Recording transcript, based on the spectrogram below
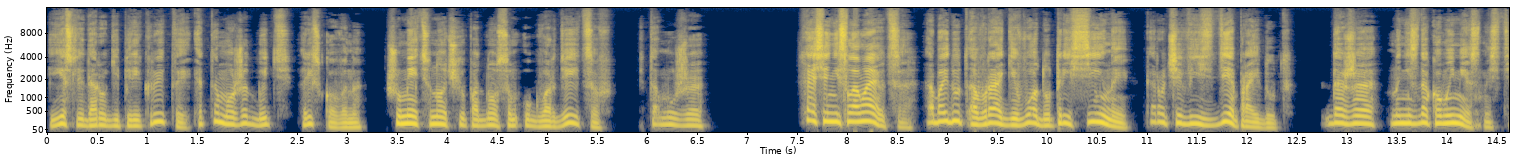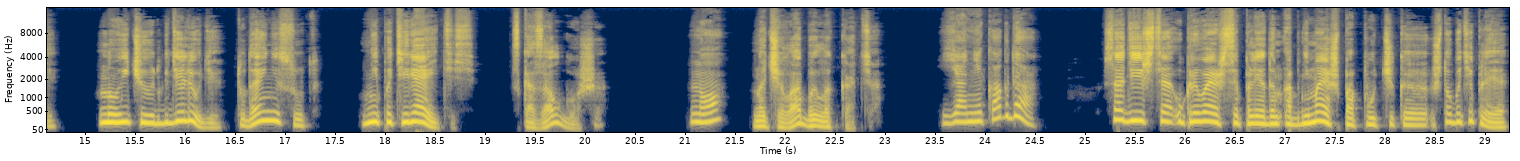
Если дороги перекрыты, это может быть рискованно. Шуметь ночью под носом у гвардейцев, к тому же Хаси не сломаются, обойдут овраги, воду, трясины. Короче, везде пройдут. Даже на незнакомой местности. Ну и чуют, где люди, туда и несут. Не потеряетесь, — сказал Гоша. Но? Начала была Катя. Я никогда. Садишься, укрываешься пледом, обнимаешь попутчика, чтобы теплее,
